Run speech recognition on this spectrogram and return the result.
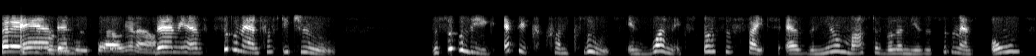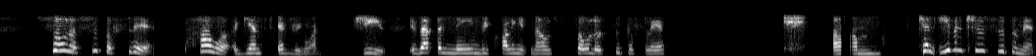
But it's And then- so you know. Then we have Superman 52. The Super League epic concludes in one explosive fight as the new master villain uses Superman's own solar super flare power against everyone. Jeez, is that the name we're calling it now? Solar super flare? Um, can even two Supermen,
